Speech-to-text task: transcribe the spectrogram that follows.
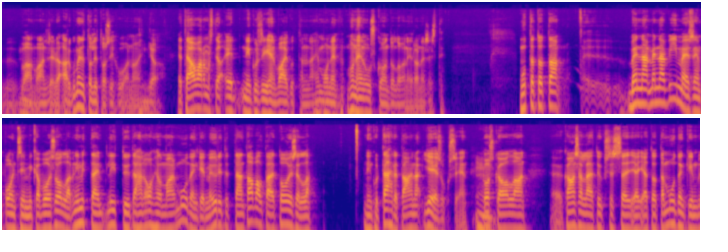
mm. vaan, vaan se argumentit oli tosi huonoja. Joo. Ja tämä on varmasti niin kuin siihen vaikuttanut näihin monen, monen uskoontuloon ironisesti. Mutta tota, mennään, mennään viimeiseen pointsiin, mikä voisi olla. Nimittäin liittyy tähän ohjelmaan muutenkin. Me yritetään tavalla tai toisella niin kuin tähdätä aina Jeesukseen, mm. koska ollaan kansanlähetyksessä ja, ja tota, muutenkin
